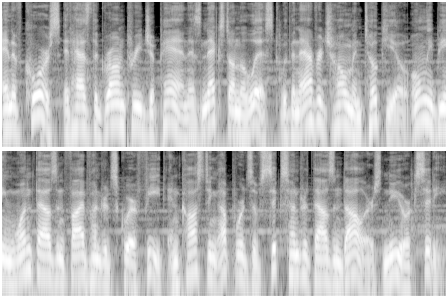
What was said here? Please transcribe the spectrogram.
And of course, it has the Grand Prix Japan as next on the list with an average home in Tokyo only being 1,500 square feet and costing upwards of $600,000 New York City.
